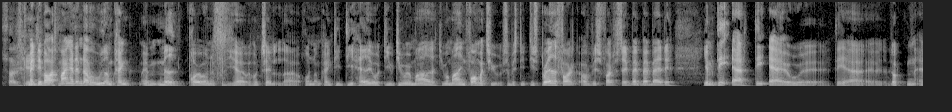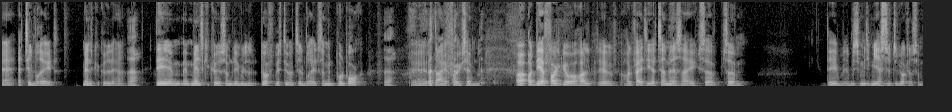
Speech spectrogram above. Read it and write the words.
Så det. Men det var også mange af dem, der var ude omkring øh, med prøverne på de her hoteller rundt omkring. De, de, havde jo, de, de var jo meget, de var meget informative. Så hvis de, de spredte folk, og hvis folk sagde, hvad, hvad, hvad er det? Jamen det er, det er jo øh, det er, lugten af, af tilberedt menneskekød, det her. Ja. Det er menneskekød, som det ville dufte, hvis det var tilberedt som en pulled pork Ja. øh, steg, for eksempel. Og, og det har folk jo holdt, holdt fat i og taget med sig, ikke? Så, så det, jamen, jeg synes, det lugter som,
